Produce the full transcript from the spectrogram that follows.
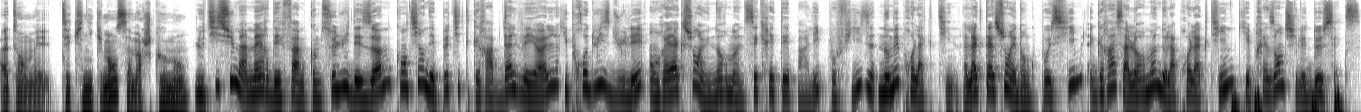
Attends, mais techniquement, ça marche comment? Le tissu mammaire des femmes comme celui des hommes contient des petites grappes d'alvéoles qui produisent du lait en réaction à une hormone sécrétée par l'hypophyse nommée prolactine. La lactation est donc possible grâce à l'hormone de la prolactine qui est présente chez les deux sexes.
